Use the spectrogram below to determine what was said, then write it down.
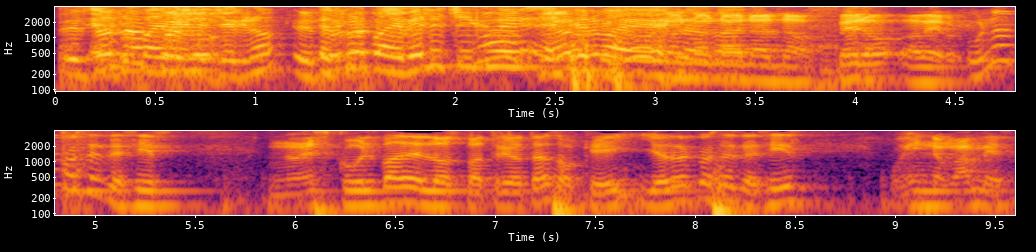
Es ¿Estás de culpa de acuerdo? Belichick, ¿no? ¿Estás Es culpa de Belichick, No, güey. Es culpa de. no, no, no, no, no. Pero, a ver, una cosa es decir, no es culpa de los patriotas, ok. Y otra cosa es decir, güey, no mames,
